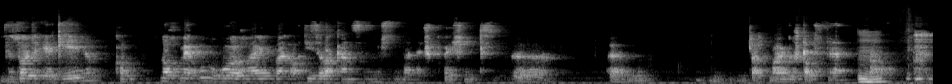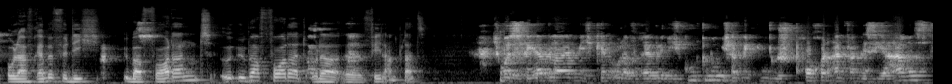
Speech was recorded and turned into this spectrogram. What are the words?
sollte er gehen, kommt noch mehr Unruhe rein, weil auch diese Vakanzen müssen dann entsprechend äh, ähm, mal gestopft werden. Mhm. Olaf Rebbe für dich überfordernd, überfordert oder äh, fehl am Platz? Ich muss fair bleiben, ich kenne Olaf Rebbe nicht gut genug. Ich habe mit ihm gesprochen Anfang des Jahres.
